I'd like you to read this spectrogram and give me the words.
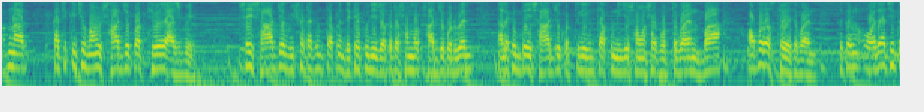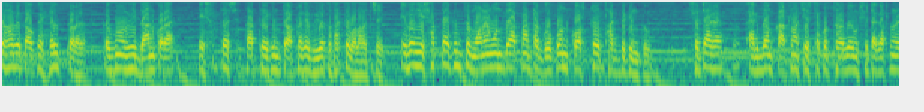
আপনার কাছে কিছু মানুষ সাহায্য প্রার্থী হয়ে আসবে। সেই সাহায্যের বিষয়টা কিন্তু আপনি দেখে বুঝে যতটা সম্ভব সাহায্য করবেন, তাহলে কিন্তু এই সাহায্য করতে গিয়ে কিন্তু আপনি নিজের সমস্যায় পড়তে পারেন বা অপদস্থ হয়ে যেতে পারেন। সুতরাং অযাচিতভাবে কাউকে হেল্প করা, কাউকে দান করা এই সপ্তাহে তার থেকে কিন্তু আপনাকে বিরত থাকতে বলা হচ্ছে। এবং এই সপ্তাহে কিন্তু মনের মধ্যে আপনার একটা গোপন কষ্ট থাকবে কিন্তু। সেটা একদম কাটানোর চেষ্টা করতে হবে এবং সেটা কাটানোর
